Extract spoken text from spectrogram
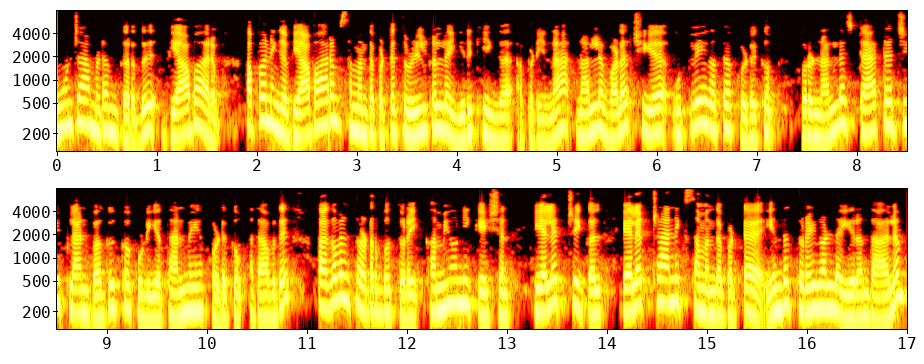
மூன்றாம் இடம்ங்கிறது வியாபாரம். அப்போ நீங்க வியாபாரம் சம்பந்தப்பட்ட தொழில்களில் இருக்கீங்க அப்படின்னா நல்ல வளர்ச்சியை உத்வேகத்தை கொடுக்கும். ஒரு நல்ல ஸ்ட்ராட்டஜி பிளான் வகுக்கக்கூடிய தன்மையை கொடுக்கும். அதாவது தகவல் தொடர்பு துறை கம்யூனிகேஷன் எலக்ட்ரிக்கல் எலக்ட்ரானிக் சம்மந்தப்பட்ட எந்த துறைகளில் இருந்தாலும்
